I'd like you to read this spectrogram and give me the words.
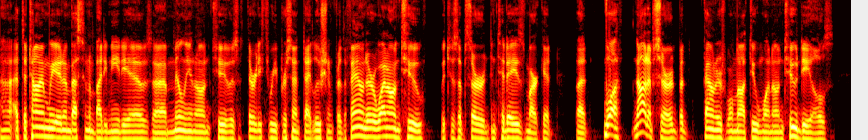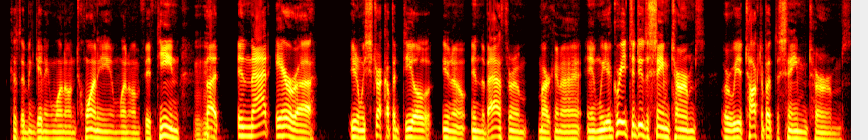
Uh, at the time, we had invested in Buddy Media. It was a million on two. It was a 33% dilution for the founder. One on two, which is absurd in today's market. But, well, not absurd, but founders will not do one on two deals because they've been getting one on 20 and one on 15. But in that era, you know, we struck up a deal, you know, in the bathroom Mark and I, and we agreed to do the same terms, or we had talked about the same terms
